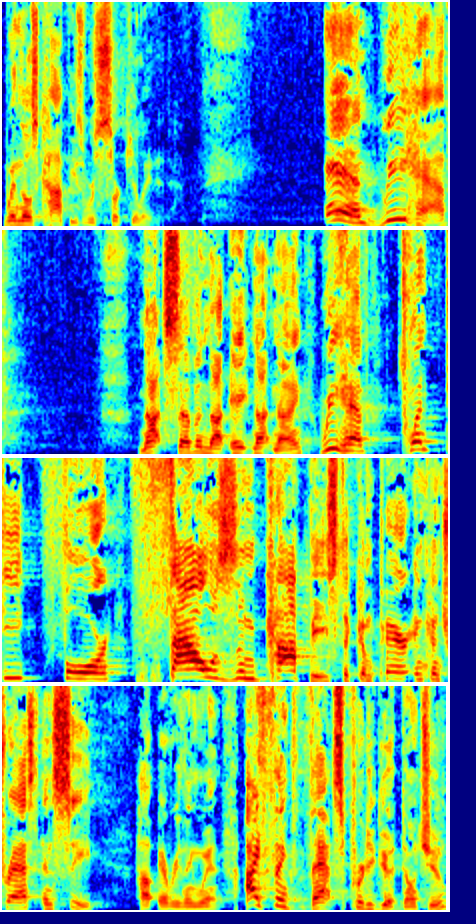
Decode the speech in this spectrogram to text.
when those copies were circulated. And we have, not seven, not eight, not nine, we have 20 4,000 copies to compare and contrast and see how everything went. I think that's pretty good, don't you?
